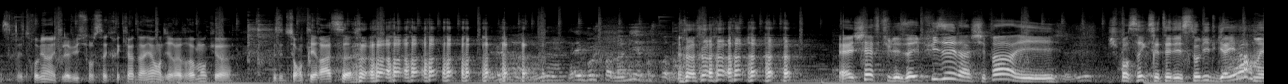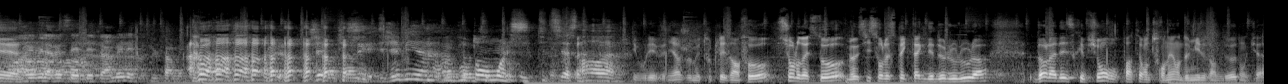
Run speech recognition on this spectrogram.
Ça fait trop bien avec la vue sur le Sacré-Cœur derrière, on dirait vraiment que vous êtes en terrasse. Eh, bouge pas, mamie, bouge pas. Eh chef, tu les as épuisés là, je sais pas, et... je pensais que c'était des solides gaillards, mais... Arrivé, la veste a été fermée, elle n'est plus fermée. J'ai mis un, un bouton au moins. Une petite sieste. Ah ouais. Si vous voulez venir, je vous mets toutes les infos sur le resto, mais aussi sur le spectacle des deux loulous là, dans la description. Vous repartez en tournée en 2022, donc euh,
